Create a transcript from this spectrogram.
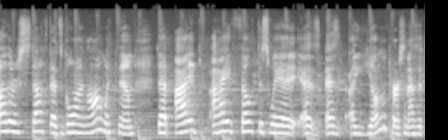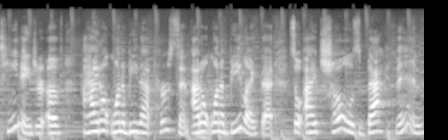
other stuff that's going on with them that i i felt this way as as a young person as a teenager of i don't want to be that person. I don't want to be like that. So i chose back then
